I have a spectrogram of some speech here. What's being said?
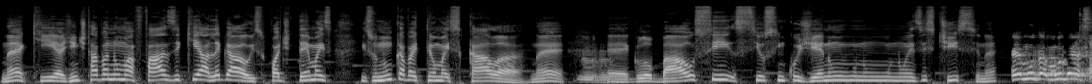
né? Que a gente estava numa fase que, ah, legal, isso pode ter, mas isso nunca vai ter uma escala, né? Uhum. É, global se, se o 5G não, não, não existisse, né? É, muda, muda assim,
